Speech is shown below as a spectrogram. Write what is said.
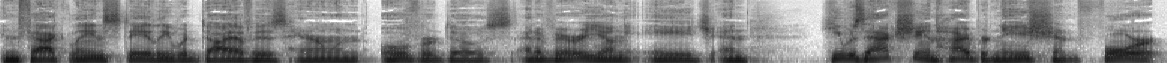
in fact, Layne Staley would die of his heroin overdose at a very young age, and he was actually in hibernation for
